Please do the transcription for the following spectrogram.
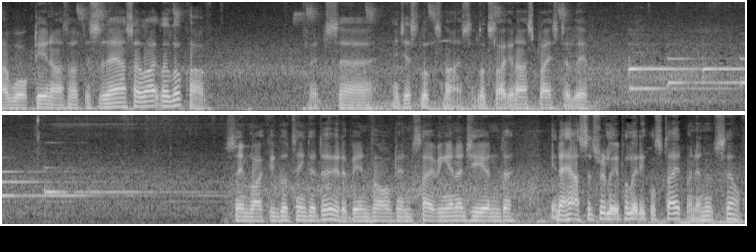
I walked in, I thought, this is a house I like the look of. It's, uh, it just looks nice. It looks like a nice place to live. Seemed like a good thing to do, to be involved in saving energy and uh, in a house that's really a political statement in itself.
